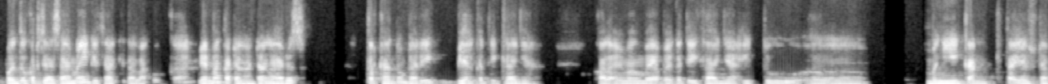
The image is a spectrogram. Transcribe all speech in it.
bentuk kerjasama yang kita kita lakukan memang kadang-kadang harus tergantung dari pihak ketiganya kalau memang pihak ketiganya itu eh, menginginkan kita yang sudah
